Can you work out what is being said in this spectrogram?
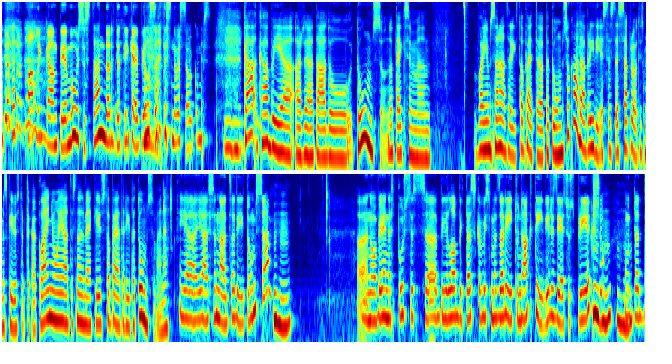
palikām pie mūsu standarta tikai pilsētas nosaukums. Mm -hmm. kā, kā bija ar tādu tumsu, nu, teiksim, Vai jums sanāca arī stopēt uh, pa tumsu kādā brīdī? Es, es, es saprotu, vismaz, ka jūs tur tā kā klaiņojāt. Tas nozīmē, ka jūs stopējāt arī pa tumsu, vai ne? Jā, jā sanāca arī tumsā. Mm -hmm. Uh, no vienas puses bija labi tas, ka vismaz arī tu naktī virzies uz priekšu, mm -hmm. un tad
